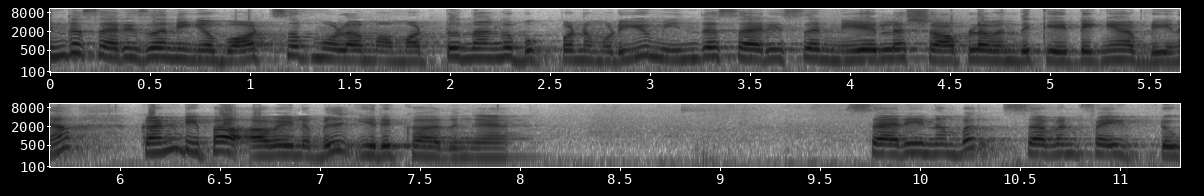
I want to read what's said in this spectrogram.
இந்த சாரீஸை நீங்கள் வாட்ஸ்அப் மூலமாக மட்டும்தாங்க புக் பண்ண முடியும். இந்த சாரீஸை நேரில் ஷாப்பில் வந்து கேட்டிங்க அப்படின்னா கண்டிப்பாக அவைலபிள் இருக்காதுங்க. Sari number seven five two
